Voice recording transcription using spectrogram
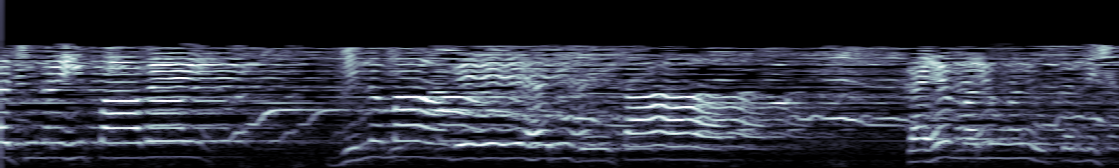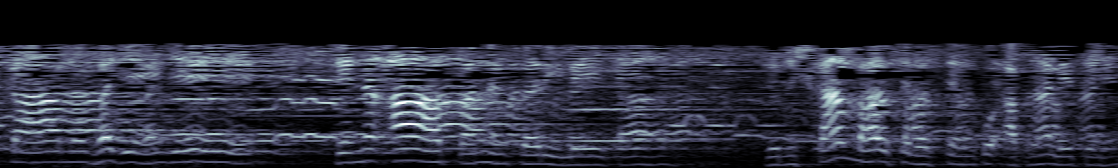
कछु नहीं पावे। बिन मांगे हरि देता कहे मलूक निष्काम भजेंगे, तिन आपन करी लेता। जो निष्काम भाव से भजते हैं, उनको अपना लेते हैं।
